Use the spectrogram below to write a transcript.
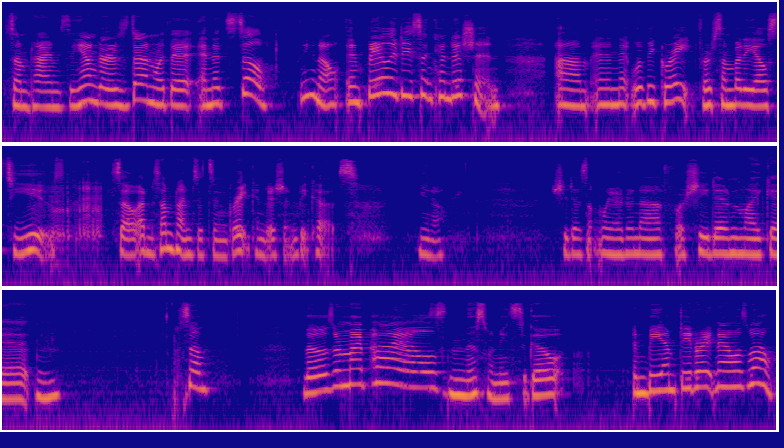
sometimes the younger is done with it and it's still, you know, in fairly decent condition. Um, and it would be great for somebody else to use. So, and sometimes it's in great condition because, you know, she doesn't wear it enough or she didn't like it. And so, those are my piles, and this one needs to go and be emptied right now as well.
